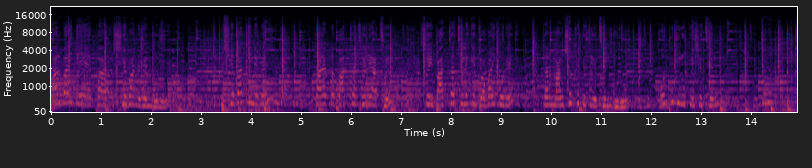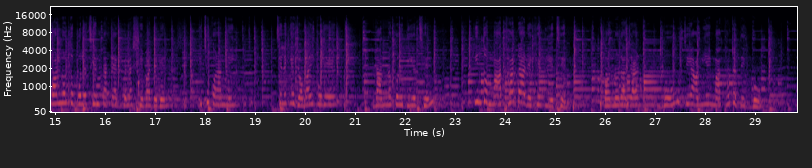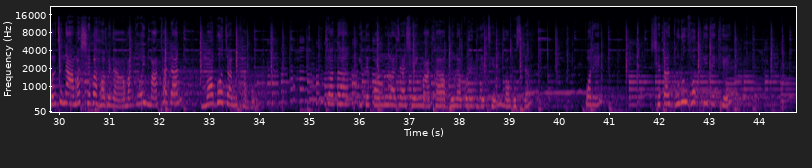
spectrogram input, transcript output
তার বাড়িতে একবার সেবা নেবেন বলে। সেবা কি নেবেন? তার একটা বাচ্চা ছেলে আছে। সেই বাচ্চা ছেলেকে জবাই করে তার মাংস খেতে চেয়েছেন গুরু। অতিথি রূপে এসেছেন। কর্ণ তো বলেছেন তাকে একবেলা সেবা দেবেন। কিছু করার নেই। ছেলেকে জবাই করে রান্না করে দিয়েছেন। কিন্তু মাথাটা রেখে দিয়েছেন। কর্ণরাজার বউ যে আমি এই মাথাটা দেখব। বলেছে, না, আমার সেবা হবে না। আমাকে ওই মাথাটার মগজ আমি খাব। যথা ইতে কর্ণরাজা সেই মাথা ভুনা করে দিয়েছেন মগজটা। পরে সে তার গুরু ভক্তি দেখে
